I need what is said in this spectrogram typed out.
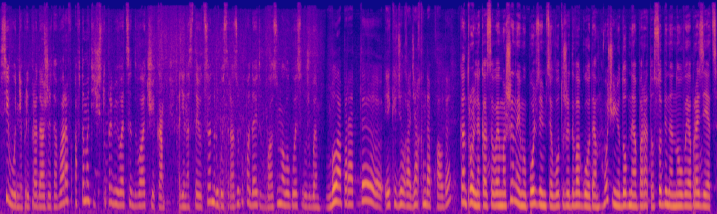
Сегодня при продаже товаров автоматически пробивается два чека. Один остается, другой сразу попадает в базу налоговой службы. жылға жақындап қалды Контрольно-кассовой машиной мы пользуемся вот уже два года. Очень удобный аппарат, особенно новый образец.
